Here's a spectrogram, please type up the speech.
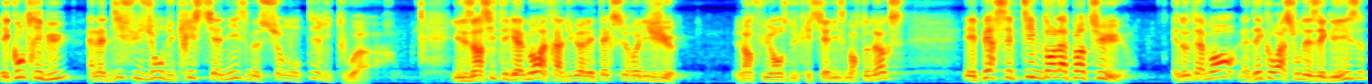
et contribue à la diffusion du christianisme sur mon territoire. Ils incitent également à traduire les textes religieux. L'influence du christianisme orthodoxe est perceptible dans la peinture, et notamment la décoration des églises,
